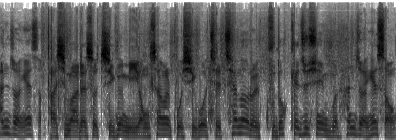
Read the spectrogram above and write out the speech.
한정해서 다시 말해서 지금 이 영상을 보시고 제 채널을 구독해 주신 분 한정해서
